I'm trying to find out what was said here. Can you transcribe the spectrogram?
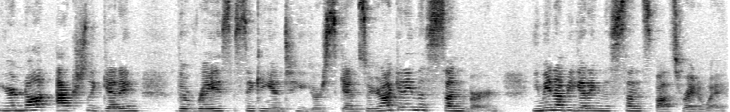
you're not actually getting the rays sinking into your skin. So you're not getting the sunburn. You may not be getting the sunspots right away,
